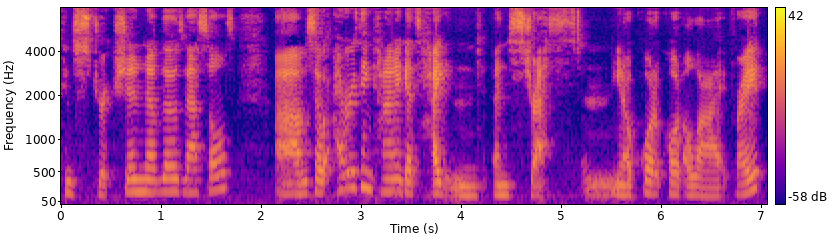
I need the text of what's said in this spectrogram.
constriction of those vessels. Um, so everything kind of gets heightened and stressed and, you know, quote unquote, alive, right?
